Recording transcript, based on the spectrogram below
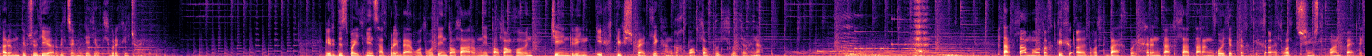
Оройн дэвшүүлээ оргил цаг мэдээллийн хөтөлбөр эхэлж байна. Эрдэс баялагын салбарын байгууллагуудын 7.7% нь гендерийн эрхтгш байдлыг хангах бодлого төлөвлөгөөтэй байна. Дархлаа муудах гэх ойлголт байхгүй харин дархлаа дарангуйлагдах гэх ойлголт шинжлэх ухаанд байдаг.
